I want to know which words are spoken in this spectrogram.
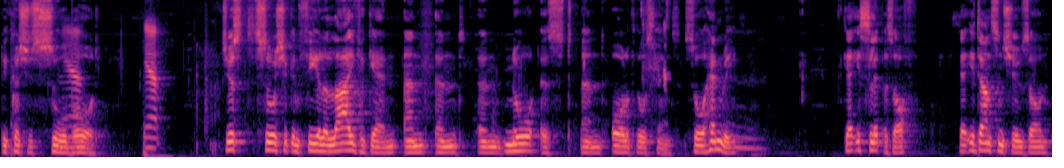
because she's so Yeah. bored. Yeah. just so she can feel alive again and and and noticed and all of those things. So Henry, hmm. get your slippers off, get your dancing shoes on,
